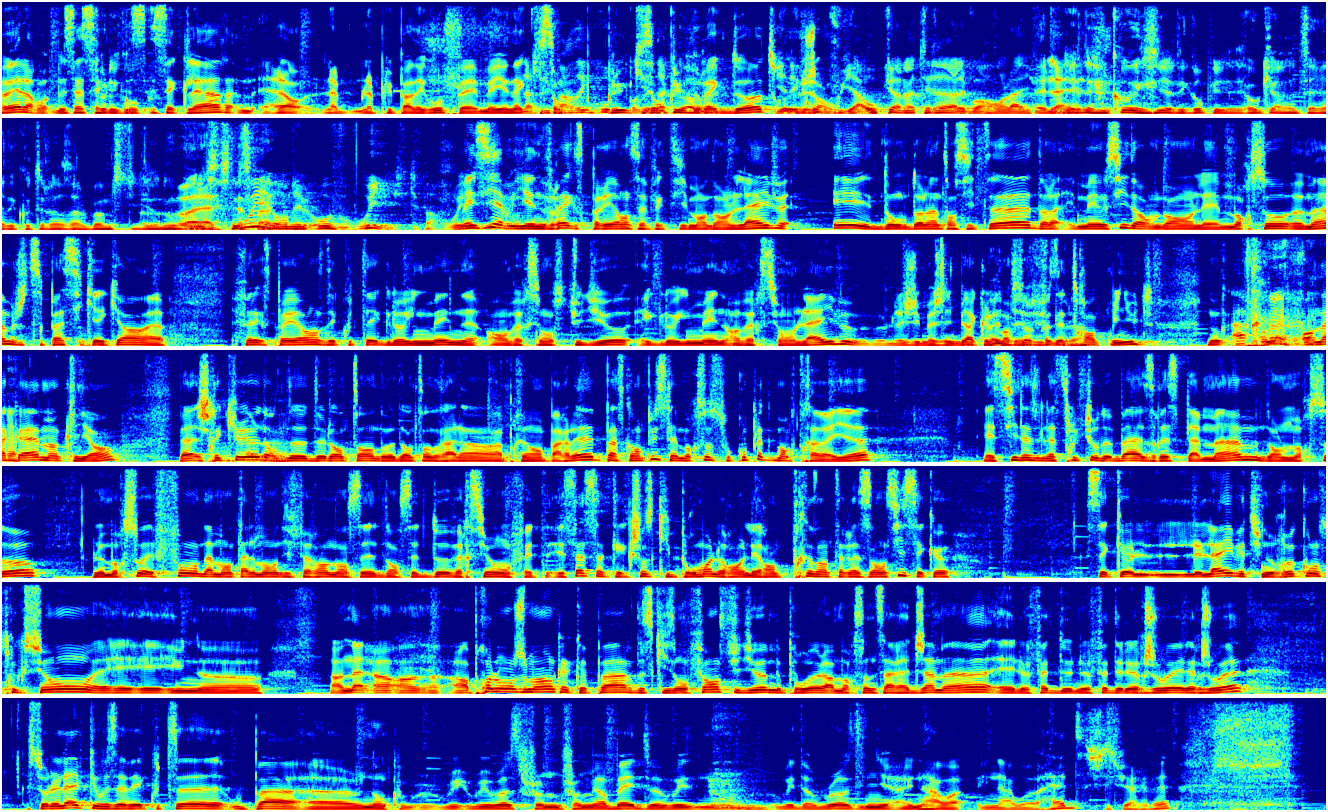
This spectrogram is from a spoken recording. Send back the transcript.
Ouais, alors, mais ça, c'est les clair. Alors, la, la plupart des groupes, mais il y en a La qui sont groupes, plus, qui sont plus vrais que d'autres. Il y a des genre, groupes où il n'y a aucun intérêt à aller voir en live. Là- Il y, a des groupes, il y a des groupes, il n'y a aucun intérêt d'écouter leurs albums studio non Voilà, plus. Oui, on est. oh, oui, je pas. Oui, mais ici, il y a- une vraie expérience effectivement dans le live et donc dans l'intensité, mais aussi dans, dans les morceaux eux-mêmes. Je ne sais pas si quelqu'un euh, fait l'expérience d'écouter Glowing Man en version studio et Glowing Man en version live. J'imagine bien que le morceau faisait jusque-là. 30 minutes. Donc ah, on, a, on a quand même un client. Bah, je serais curieux d'en- de, de l'entendre, d'entendre Alain après en parler, parce qu'en plus les morceaux sont complètement retravaillés. Et si la, la structure de base reste la même dans le morceau, le morceau est fondamentalement différent dans ces, dans ces deux versions en fait. Et ça, c'est quelque chose qui pour moi le rend, les rend très intéressants aussi, c'est que c'est que le live est une reconstruction et, une euh, un, prolongement quelque part de ce qu'ils ont fait en studio, mais pour eux leur morceau ne s'arrête jamais et le fait de le fait de les rejouer et les rejouer. Sur le live que vous avez écouté ou pas, euh, donc We, Rose from, from Your Bed with, with a Rose in, our, in Our Head, j'y suis arrivé.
